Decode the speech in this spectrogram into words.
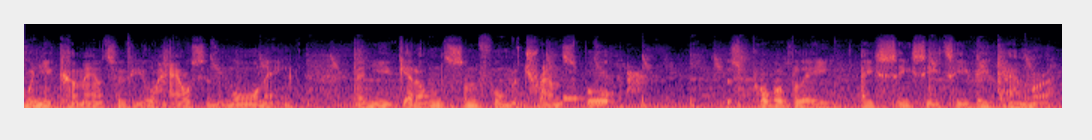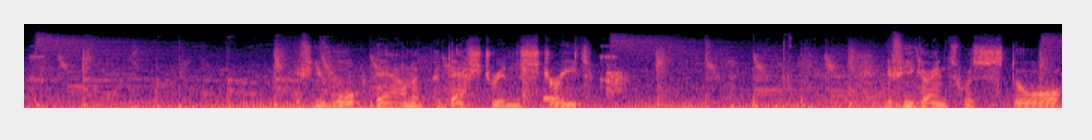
When you come out of your house in the morning and you get on some form of transport, there's probably a CCTV camera. If you walk down a pedestrian street, if you go into a store,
